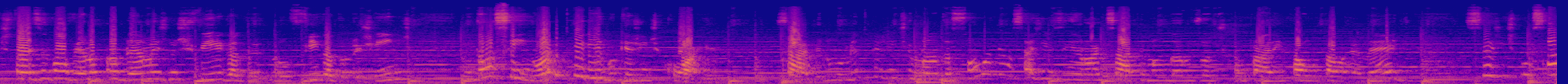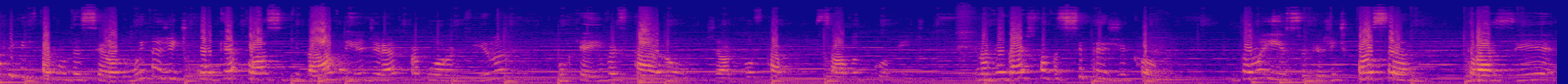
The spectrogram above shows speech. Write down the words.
está desenvolvendo problemas nos fígado, no fígado, nos rins. Então, assim, olha o perigo que a gente corre, sabe? No momento que a gente manda só uma mensagenzinha no WhatsApp mandando os outros comprarem tal tal remédio, se a gente não sabe o que está acontecendo. Muita gente, qualquer tosse que dava, ia direto para cloroquina, porque aí vai ficar, não, já vou ficar salva do Covid. Na verdade, estava se prejudicando. Então é isso, que a gente possa trazer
